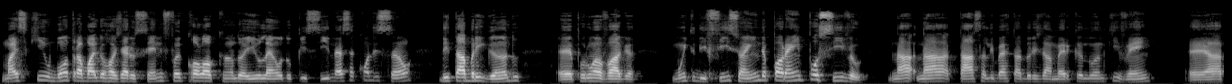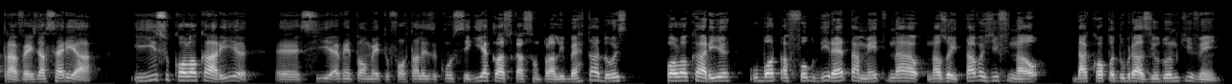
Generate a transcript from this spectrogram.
mas que o bom trabalho do Rogério Ceni foi colocando aí o Leão do PC nessa condição de estar tá brigando é, por uma vaga muito difícil ainda, porém impossível na, na Taça Libertadores da América no ano que vem, é, através da Série A. E isso colocaria, é, se eventualmente o Fortaleza conseguir a classificação para a Libertadores, colocaria o Botafogo diretamente na, nas oitavas de final da Copa do Brasil do ano que vem.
